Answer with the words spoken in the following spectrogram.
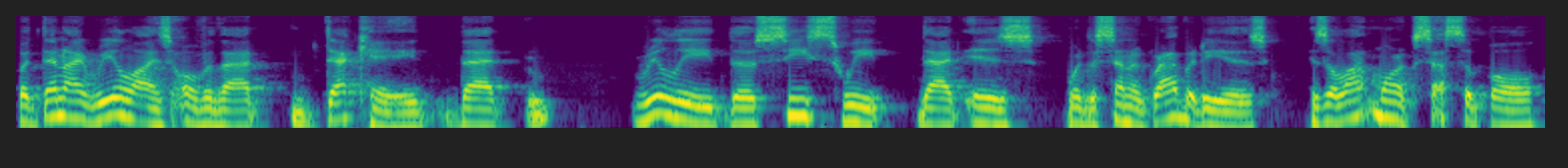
but then I realized over that decade that really the C suite that is where the center of gravity is is a lot more accessible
